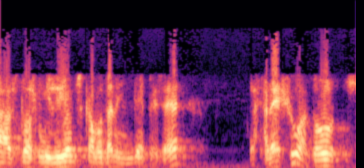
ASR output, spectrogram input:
als 2 milions que voten indepes, eh? Refereixo a tots.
